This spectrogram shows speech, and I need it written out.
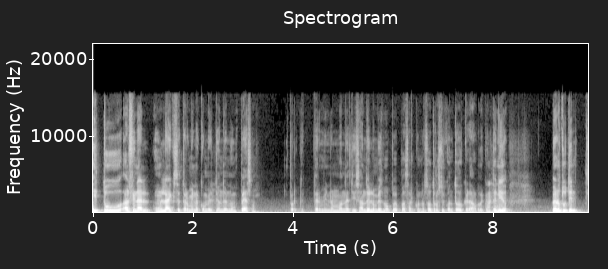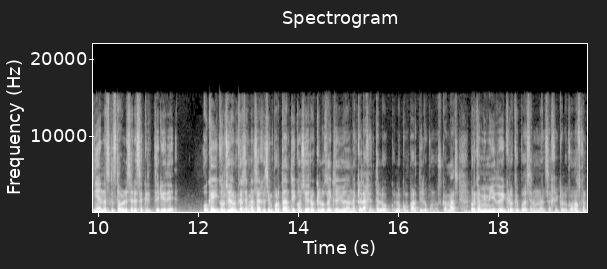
y tú, al final, un like se termina convirtiendo en un peso. Porque terminan monetizando. Y lo mismo puede pasar con nosotros y con todo creador de contenido. Pero tú tienes que establecer ese criterio de ok, considero que ese mensaje es importante y considero que los likes ayudan a que la gente lo, lo comparte y lo conozca más. Porque a mí me ayudó y creo que puede ser un mensaje que lo conozcan.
